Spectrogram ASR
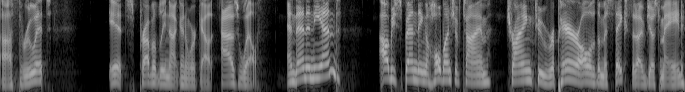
uh, through it, it's probably not going to work out as well. And then in the end, I'll be spending a whole bunch of time trying to repair all of the mistakes that I've just made.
